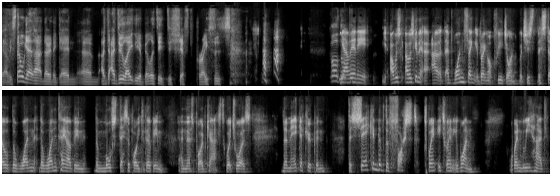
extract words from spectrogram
Yeah, we still get that now and again. Um, I, I do like the ability to shift prices. God, yeah. Any, I was I was gonna I, I had one thing to bring up for you, John, which is the still the one the one time I've been the most disappointed I've been in this podcast, which was the mega coupon, the second of the first 2021, when we had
